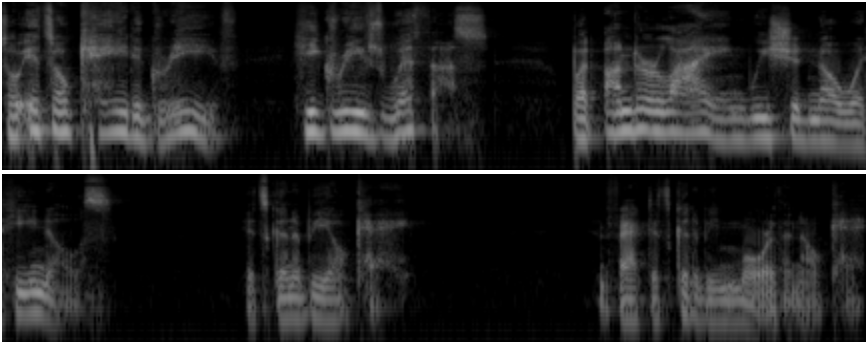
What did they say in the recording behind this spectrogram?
So it's okay to grieve. He grieves with us. But underlying, we should know what he knows. It's going to be okay. In fact, it's going to be more than okay.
